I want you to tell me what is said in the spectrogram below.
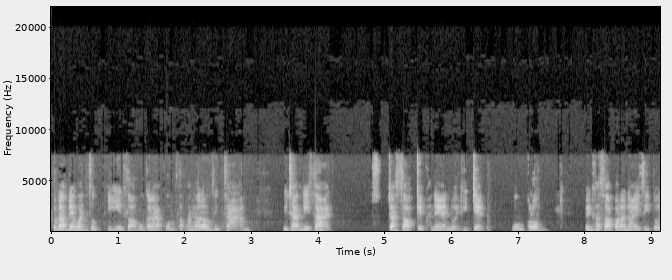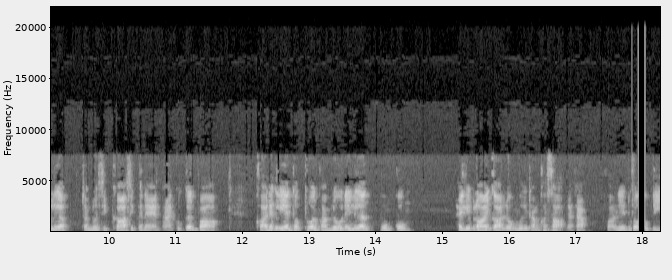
สำหรับในวันศุกร์ที่ 22 มกราคม 2563 วิชาคณิตศาสตร์จะสอบเก็บคะแนนหน่วยที่ 7 วงกลม เป็นข้อสอบปรนัย 4 ตัวเลือกจำนวน 10 ข้อ 10 คะแนน ผ่าน Google Form ขอให้นักเรียนทบทวนความรู้ในเรื่องวงกลม ให้เรียบร้อยก่อนลงมือทำข้อสอบนะครับ ขอให้เรียนทุกโชคดี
